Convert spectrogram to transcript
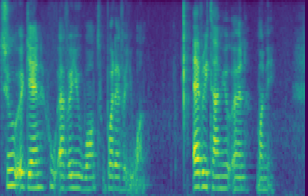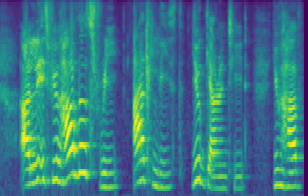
to again whoever you want whatever you want. Every time you earn money. At least if you have those three at least you're guaranteed you have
